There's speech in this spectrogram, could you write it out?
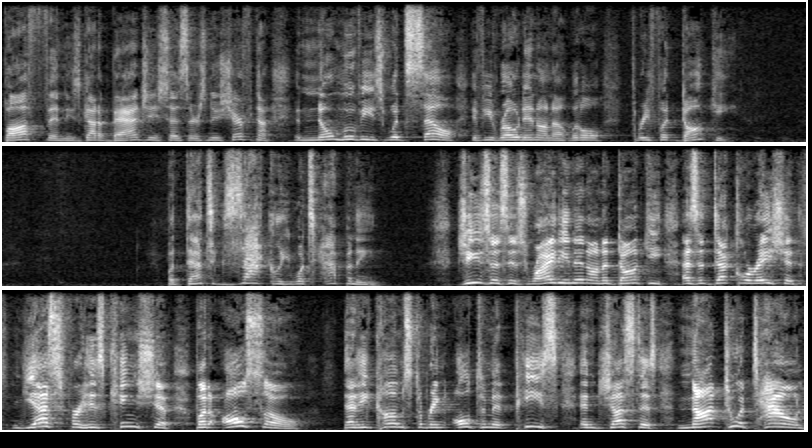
buff and he's got a badge and he says there's a new sheriff in town. No movies would sell if you rode in on a little three foot donkey. But that's exactly what's happening. Jesus is riding in on a donkey as a declaration, yes, for his kingship, but also that he comes to bring ultimate peace and justice, not to a town,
